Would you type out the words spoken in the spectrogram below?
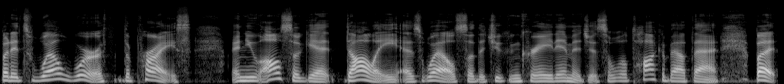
But it's well worth the price. And you also get DALL-E as well so that you can create images. So we'll talk about that. But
